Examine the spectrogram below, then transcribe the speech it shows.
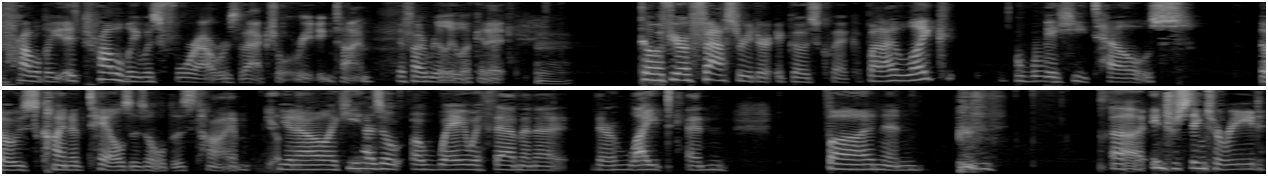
probably it probably was four hours of actual reading time if I really look at it. Mm. So if you're a fast reader, it goes quick. But I like the way he tells those kind of tales as old as time. Yep. You know, like he has a, a way with them and a they're light and fun and uh, interesting to read.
